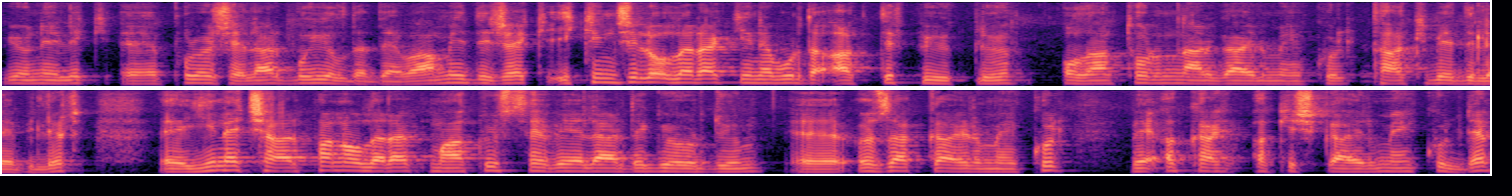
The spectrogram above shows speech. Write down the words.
yönelik e, projeler bu yılda devam edecek. İkincil olarak yine burada aktif büyüklüğü olan Torunlar Gayrimenkul takip edilebilir. E, Yine çarpan olarak makul seviyelerde gördüğüm e, Özak Gayrimenkul ve Akiş Gayrimenkul de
